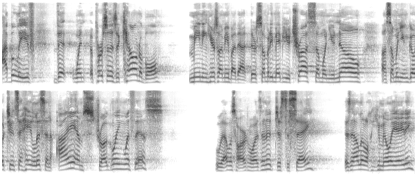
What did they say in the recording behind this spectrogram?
I believe that when a person is accountable, meaning here's what I mean by that. There's somebody maybe you trust, someone you know, uh, someone you can go to and say, Hey, listen, I am struggling with this. Ooh, that was hard, wasn't it? Just to say. Isn't that a little humiliating?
